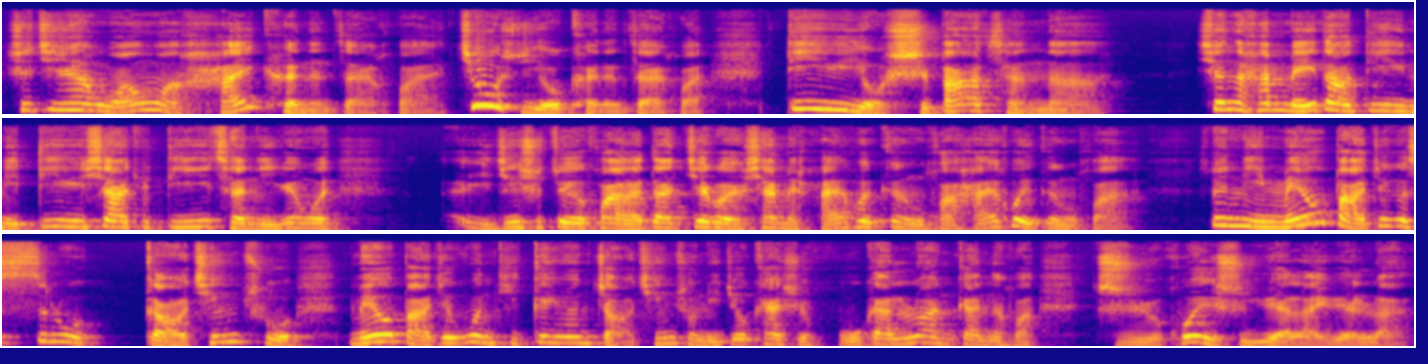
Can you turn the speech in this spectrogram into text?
实际上，往往还可能再坏，就是有可能再坏。地狱有十八层呢，现在还没到地狱，你地狱下去第一层，你认为已经是最坏了，但结果下面还会更坏，还会更坏。所以你没有把这个思路搞清楚，没有把这个问题根源找清楚，你就开始胡干乱干的话，只会是越来越乱。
